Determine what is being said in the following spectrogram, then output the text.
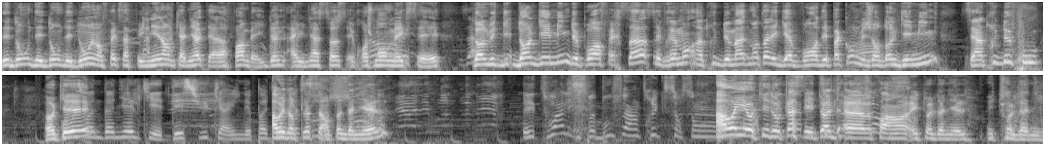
des dons, des dons, des dons. Et en fait, ça fait une énorme cagnotte. Et à la fin, ben, il donne à une assos. Et franchement, mec, c'est. Dans le, dans le gaming, de pouvoir faire ça, c'est vraiment un truc de malade mental, les gars. Vous vous rendez pas compte, mais genre dans le gaming, c'est un truc de fou. Ok Antoine Daniel qui est déçu car il n'est pas Ah oui, donc là, c'est Antoine Daniel. Étoile, il peut bouffer un truc sur son. Ah oui, ok, donc là, c'est Étoile. euh, Enfin, Étoile Daniel. Étoile Daniel.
